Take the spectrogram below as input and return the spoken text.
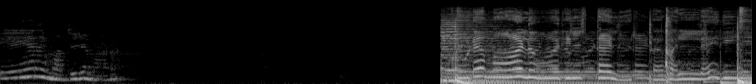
ഏറെ മധുരമാണ്. കുടമാളൂരിൽ തളിർത്ത വല്ലരിയേ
